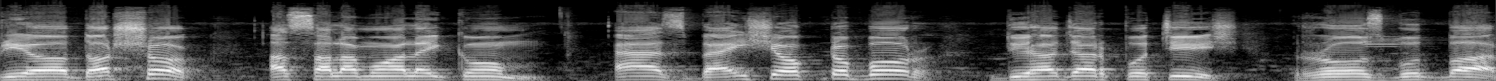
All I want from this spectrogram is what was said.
প্রিয় দর্শক, আসসালামু আলাইকুম। আজ বাইশে অক্টোবর দুই হাজার পঁচিশ, রোজ বুধবার।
